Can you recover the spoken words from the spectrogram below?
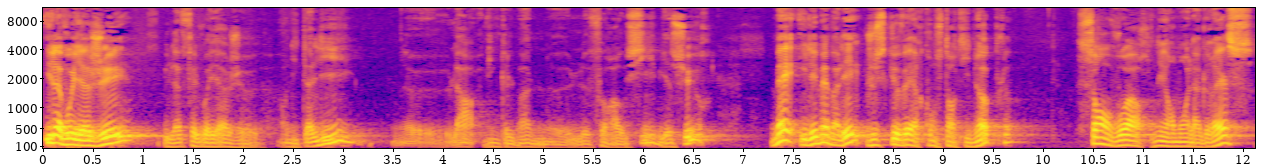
Il a voyagé, il a fait le voyage en Italie, euh, là Winkelmann euh, le fera aussi, bien sûr, mais il est même allé jusque vers Constantinople, sans voir néanmoins la Grèce,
